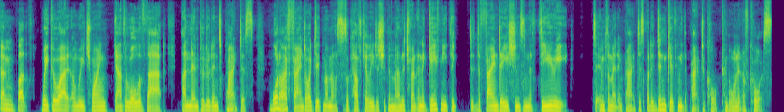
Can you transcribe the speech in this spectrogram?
Um, but we go out and we try and gather all of that and then put it into practice. What I found, I did my master's of healthcare leadership and management, and it gave me the, the foundations and the theory to implement in practice, but it didn't give me the practical component, of course.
